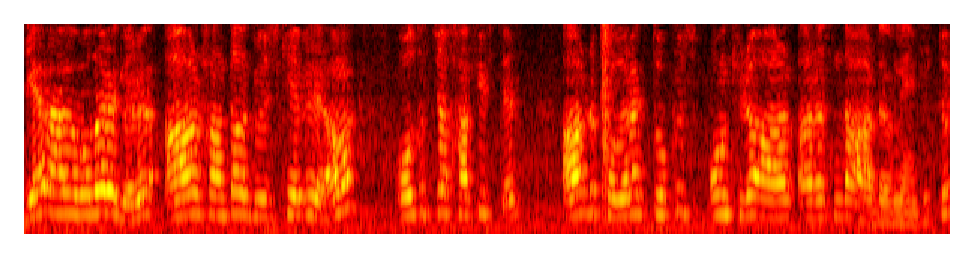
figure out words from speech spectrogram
Diğer arabalara göre ağır hantal gözükebilir ama oldukça hafiftir. Ağırlık olarak 9-10 kilo ağır, arasında ağırlığı mevcuttur.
